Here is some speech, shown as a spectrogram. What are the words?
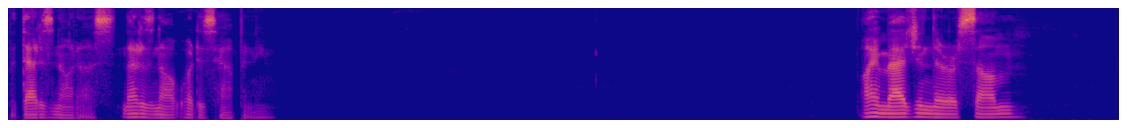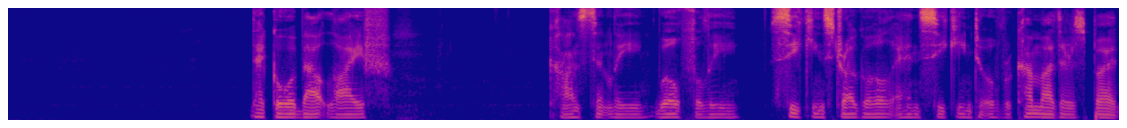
But that is not us. That is not what is happening. I imagine there are some that go about life constantly, willfully seeking struggle and seeking to overcome others, but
